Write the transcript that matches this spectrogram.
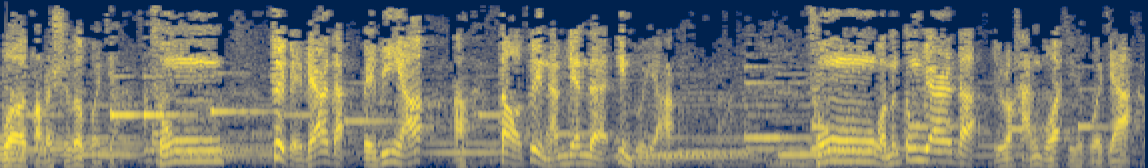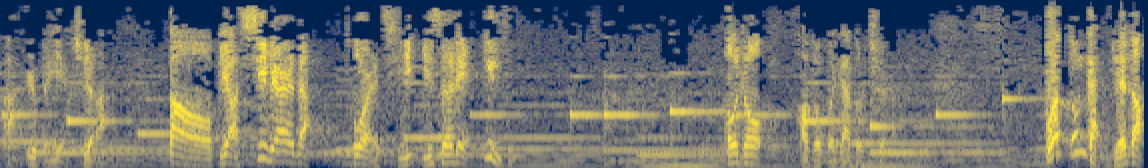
我跑了十个国家，从最北边的北冰洋啊，到最南边的印度洋，从我们东边的，比如说韩国这些国家啊，日本也去了，到比较西边的土耳其、以色列、印度，欧洲好多国家都去了。我总感觉到，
